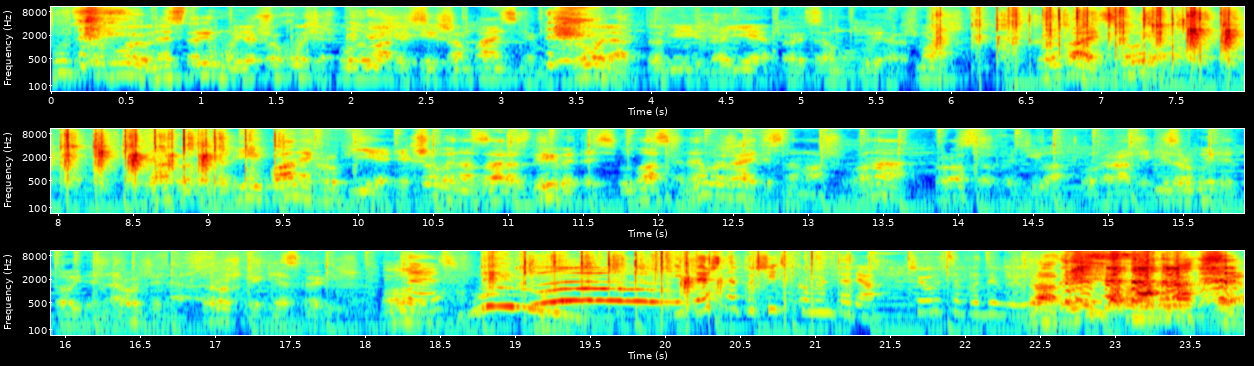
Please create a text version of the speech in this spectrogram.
Будь з собою, не стримуй, якщо хочеш поливати всіх шампанським. Доля тобі дає при цьому виграш. Маш, крута історія. Тобі, пане Круп'є. Якщо ви нас зараз дивитесь, будь ласка, не ображайтесь на Машу. Вона просто хотіла пограти і зробити той день народження трошки яскравіше. Молодець. І теж напишіть в коментарях, чи ви це подивилися. Так, пишіть в коментарях все.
